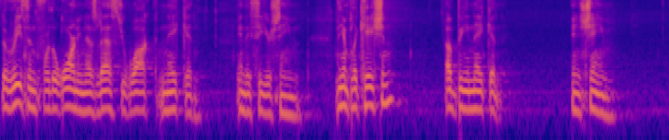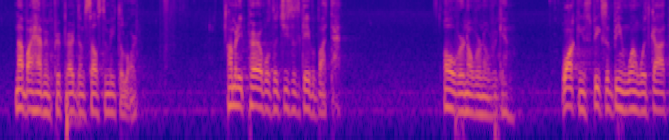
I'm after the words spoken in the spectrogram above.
The reason for the warning is lest you walk naked and they see your shame. The implication of being naked in shame, not by having prepared themselves to meet the Lord. How many parables that Jesus gave about that? Over and over and over again. Walking speaks of being one with God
